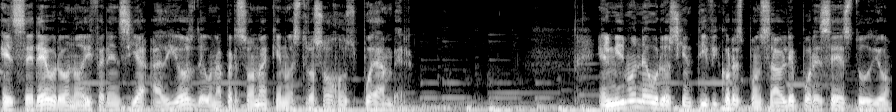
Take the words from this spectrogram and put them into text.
El cerebro no diferencia a Dios de una persona que nuestros ojos puedan ver. El mismo neurocientífico responsable por ese estudio,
